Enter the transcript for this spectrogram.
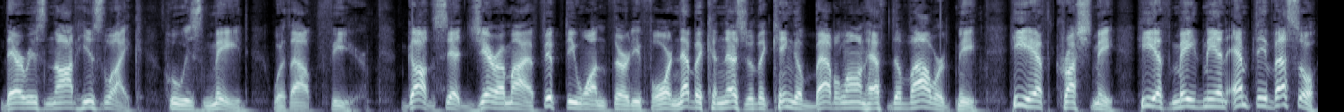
there is not his like, who is made without fear. God said, Jeremiah 51:34, Nebuchadnezzar the king of Babylon hath devoured me. He hath crushed me. He hath made me an empty vessel.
